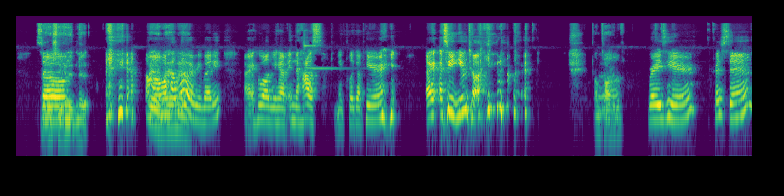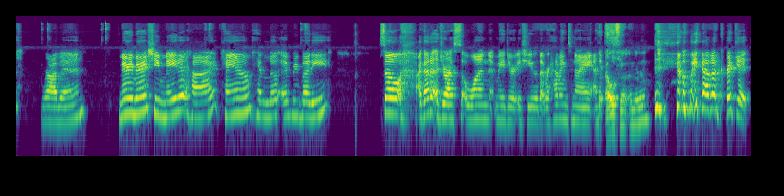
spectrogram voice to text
At least you can admit it. oh, well, hello Mary. everybody. All right, who all do we have in the house? Let me click up here. I, I see you talking. I'm Oh. talkative. Ray's here. Kristen, Robin, Mary, Mary, she made it. Hi, Pam. Hello, everybody. So I got to address one major issue that we're having tonight, and The elephant in the room? we have a cricket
